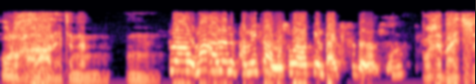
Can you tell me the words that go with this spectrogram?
呜噜哈拉的，真的，嗯。对啊，我妈还在那旁边笑我说要变白痴的，说。不是白痴，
